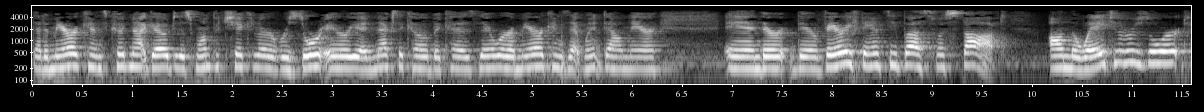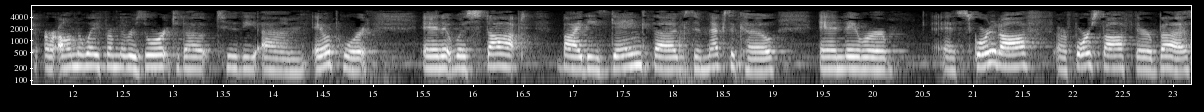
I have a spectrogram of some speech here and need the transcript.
that Americans could not go to this one particular resort area in Mexico because there were Americans that went down there and their their very fancy bus was stopped on the way to the resort or on the way from the resort to the to the um airport and it was stopped by these gang thugs in Mexico, and they were escorted off or forced off their bus.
